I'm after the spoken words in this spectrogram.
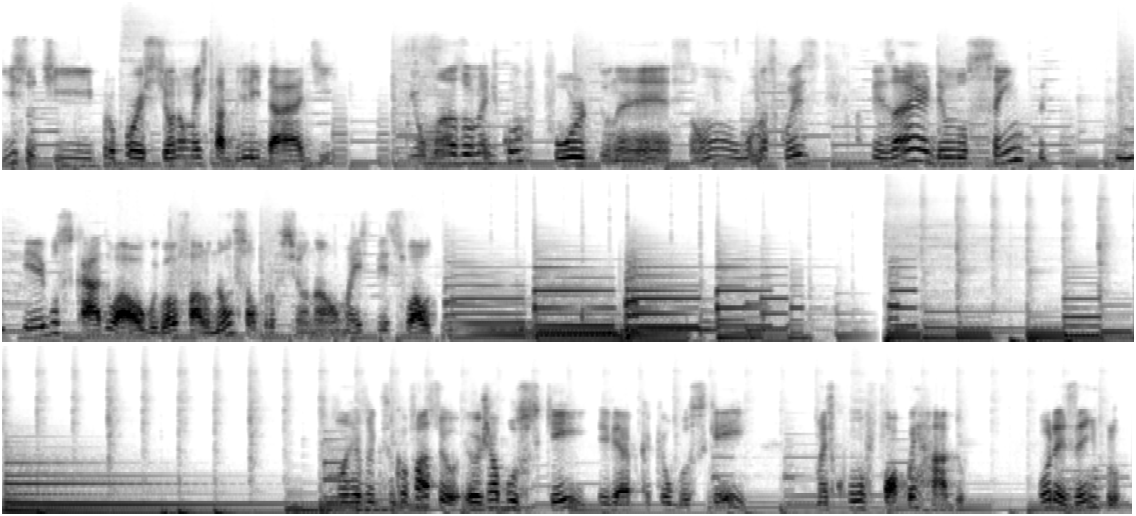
Isso te proporciona uma estabilidade e uma zona de conforto, né? São algumas coisas, apesar de eu sempre ter buscado algo, igual eu falo, não só profissional, mas pessoal. Uma reflexão que eu faço, eu, já busquei, teve época que eu busquei, mas com o foco errado. Por exemplo,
